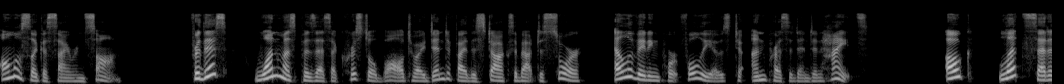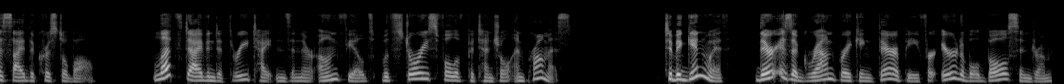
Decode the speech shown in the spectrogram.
almost like a siren song. For this, one must possess a crystal ball to identify the stocks about to soar, elevating portfolios to unprecedented heights. Oak, let's set aside the crystal ball. Let's dive into three titans in their own fields with stories full of potential and promise. To begin with, there is a groundbreaking therapy for irritable bowel syndrome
